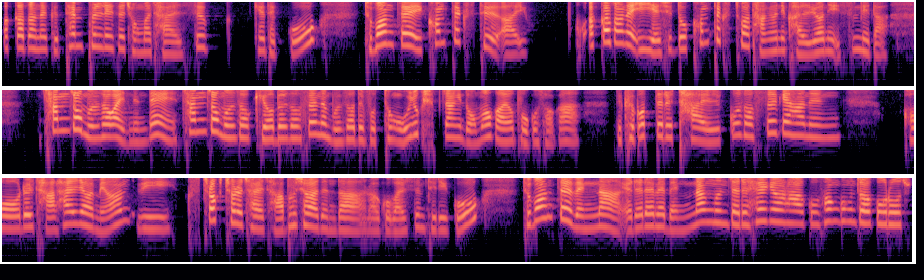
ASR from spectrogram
아까 전에 그 템플릿을 정말 잘 쓰게 됐고 두 번째 이 컨텍스트 아 이, 아까 전에 이 예시도 컨텍스트와 당연히 관련이 있습니다. 참조 문서가 있는데 참조 문서 기업에서 쓰는 문서들 보통 5, 60장이 넘어가요, 보고서가. 근데 그것들을 다 읽고서 쓰게 하는 거를 잘 하려면 위 스트럭처를 잘 잡으셔야 된다라고 말씀드리고 두 번째 맥락, LLM의 맥락 문제를 해결하고 성공적으로 주-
